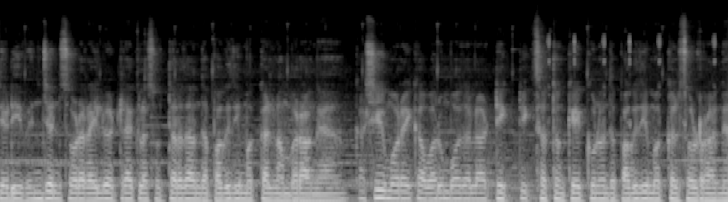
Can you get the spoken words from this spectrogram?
தேடி வெஞ்சன்ஸோட ரயில்வே ட்ராக்ல சுத்துறதா அந்த பகுதி மக்கள் நம்புறாங்க. கஷிமுறைக்கா வரும்போதெல்லாம் டிக் டிக் சத்தம் கேட்கும்னு அந்த பகுதி மக்கள் சொல்றாங்க.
